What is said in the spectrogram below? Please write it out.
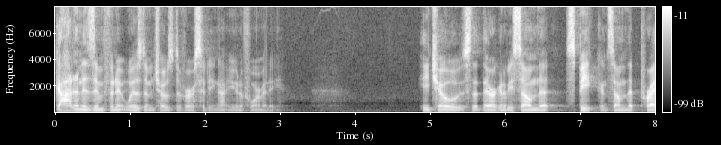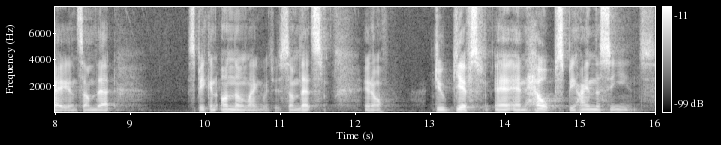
God, in His infinite wisdom, chose diversity, not uniformity. He chose that there are going to be some that speak, and some that pray, and some that speak in unknown languages, some that, you know, do gifts and helps behind the scenes.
